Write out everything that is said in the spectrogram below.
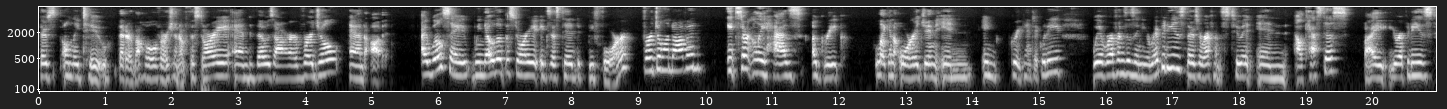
There's only two that are the whole version of the story, and those are Virgil and Ovid. I will say we know that the story existed before Virgil and Ovid. It certainly has a Greek, like an origin in in Greek antiquity. We have references in Euripides. There's a reference to it in Alcestis by Euripides,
